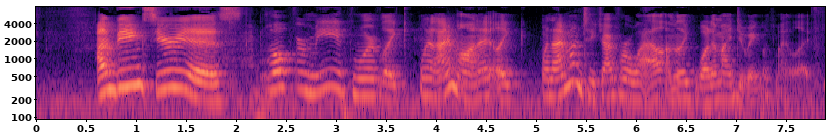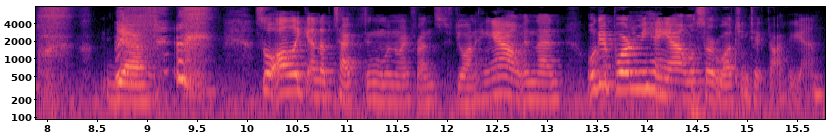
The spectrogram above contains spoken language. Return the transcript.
I'm being serious. well, for me, it's more of like when I'm on it, like when I'm on TikTok for a while, I'm like, what am I doing with my life? Yeah. so I'll like end up texting one of my friends if you want to hang out, and then we'll get bored of me hanging out, and we'll start watching TikTok again.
